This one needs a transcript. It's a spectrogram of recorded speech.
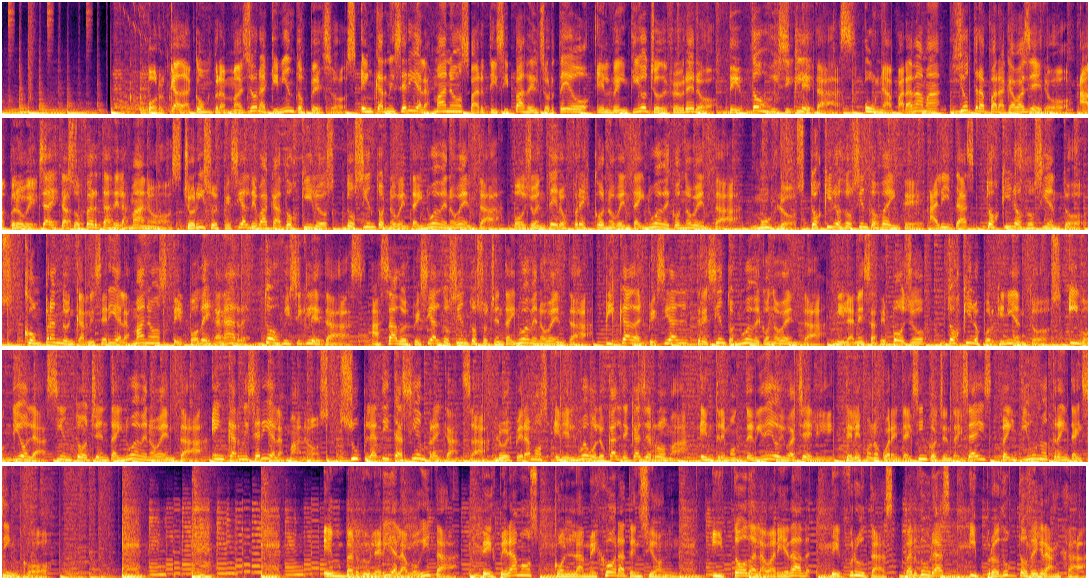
Por cada compra mayor a 500 pesos en Carnicería Las Manos, participás del sorteo el 28 de febrero de dos bicicletas, una para dama y otra para caballero. Aprovecha estas ofertas de Las Manos. Chorizo especial de vaca 2 kilos 299,90. Pollo entero fresco 99,90. Muslos 2 kilos 220. Alitas 2 kilos 200. Comprando en Carnicería Las Manos te podés ganar dos bicicletas. Asado especial 289,90. Picada especial 309,90. Milanesas de pollo 2 kilos por 500. Y bondiola 189,90. En Carnicería Las Manos. Su platita siempre alcanza. Lo esperamos en el nuevo local de calle Roma, entre Montevideo y Bacheli. Teléfono 4586-2135. En Verdulería La Boguita te esperamos con la mejor atención y toda la variedad de frutas, verduras y productos de granja.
